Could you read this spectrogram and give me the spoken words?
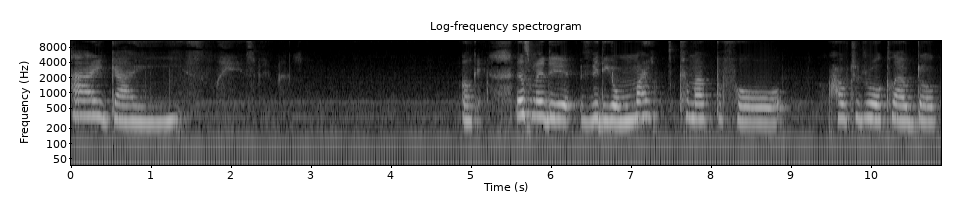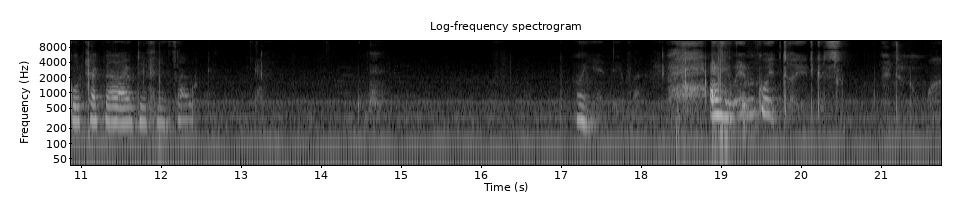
Hi guys. Okay, this video might come out before how to draw a cloud dog. Go check that out if it's out. Oh yeah. Anyway, I'm quite tired because I don't know why.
